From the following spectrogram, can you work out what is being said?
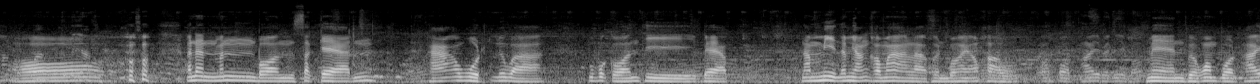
ทางอ๋อบ้านทุกอย่างเขาบอกอันนั้นมันบอลสแกน หาอาวุธหรือว่าอุปกรณ์ที่แบบนำมีดน้ำหยังเข้ามาล่ะเพิ่นบ่ให้เอาเข้าความปลอดภัยไปนี่เพราะแมนเพื่อความปลอดภัย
